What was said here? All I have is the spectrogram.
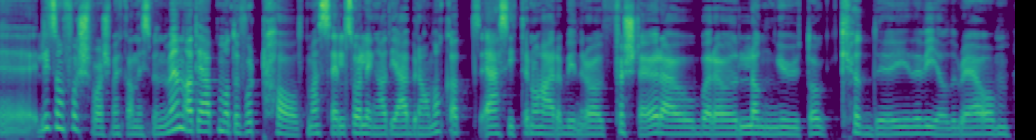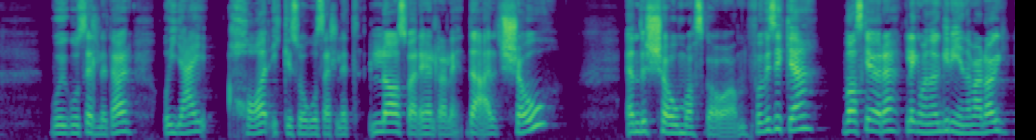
litt sånn forsvarsmekanismen min. At jeg har på en måte fortalt meg selv så lenge at jeg er bra nok. At jeg sitter nå her og begynner å første jeg gjør, er jo bare å lange ut og kødde i det vide og det brede om hvor god selvtillit jeg har. Og jeg har ikke så god selvtillit. La oss være helt ærlig. Det er et show, and the show must go on. For hvis ikke, hva skal jeg gjøre? Legge meg ned og grine hver dag?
